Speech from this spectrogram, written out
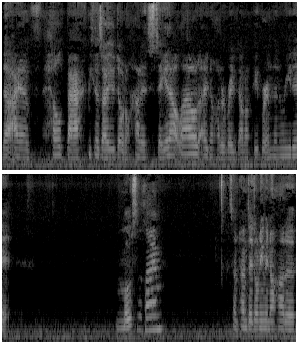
that I have held back because I don't know how to say it out loud. I know how to write it down on paper and then read it most of the time. Sometimes I don't even know how to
